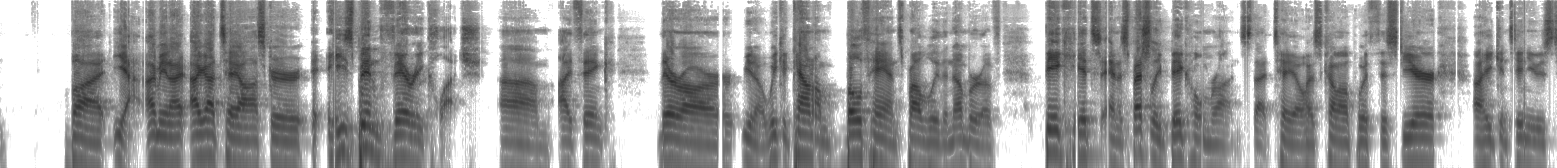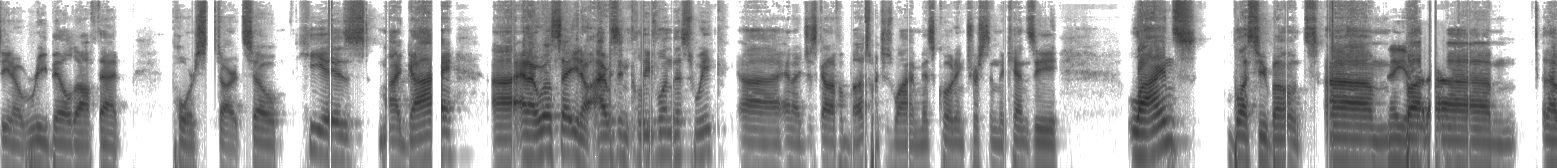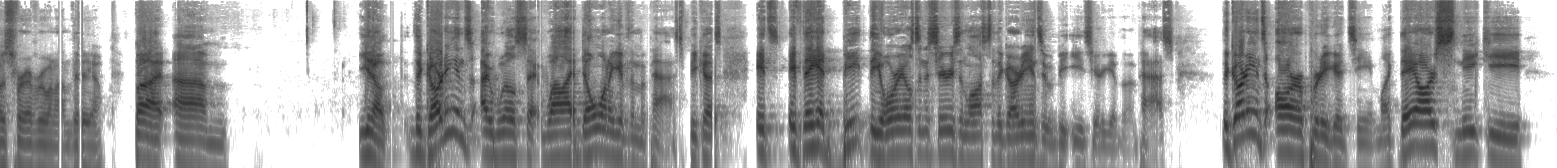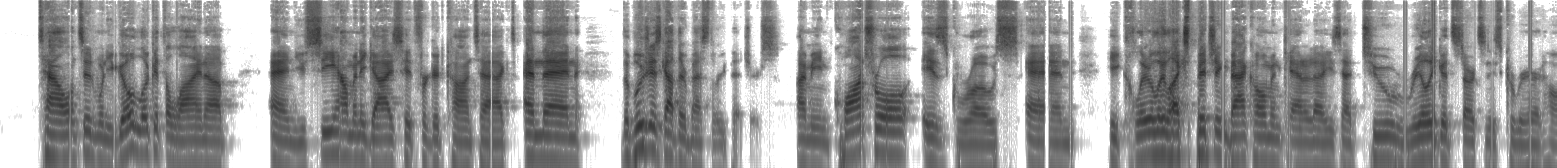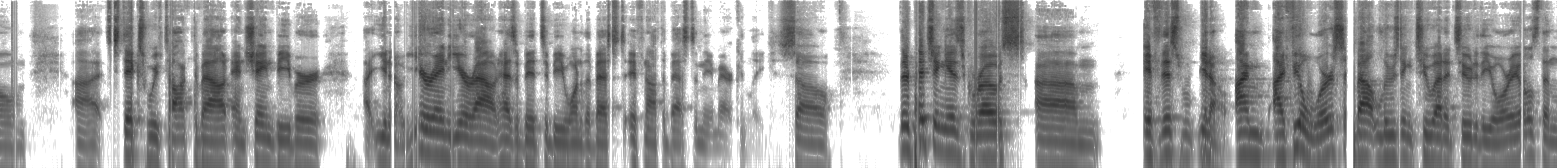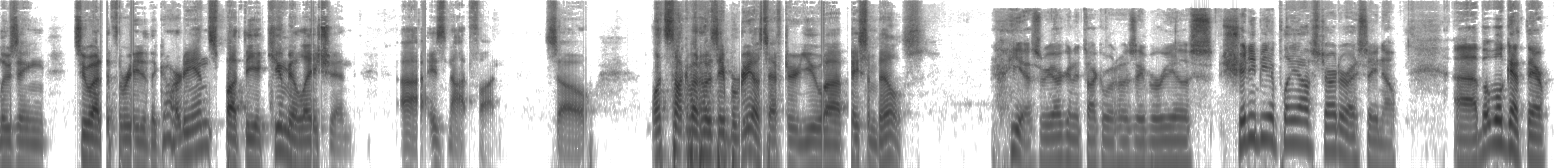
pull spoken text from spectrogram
but yeah, I mean, I, I got Teoscar. He's been very clutch. Um, I think there are, you know, we could count on both hands probably the number of big hits and especially big home runs that Teo has come up with this year. Uh, he continues to, you know, rebuild off that poor start. So he is my guy. Uh, and I will say, you know, I was in Cleveland this week uh, and I just got off a bus, which is why I'm misquoting Triston McKenzie lines. Bless you, bones. Um, you. But um, that was for everyone on video. But um, you know, the Guardians, I will say, while I don't want to give them a pass because it's if they had beat the Orioles in a series and lost to the Guardians, it would be easier to give them a pass. The Guardians are a pretty good team. Like they are sneaky talented. When you go look at the lineup and you see how many guys hit for good contact, and then the Blue Jays got their best three pitchers. I mean, Quantrill is gross and he clearly likes pitching back home in Canada. He's had two really good starts in his career at home. Uh, Sticks, we've talked about, and Shane Bieber, uh, you know, year in, year out, has a bid to be one of the best, if not the best, in the American League. So their pitching is gross. Um, if this, you know, I'm I feel worse about losing two out of two to the Orioles than losing two out of three to the Guardians, but the accumulation uh, is not fun. So let's talk about Jose Berrios after you uh, pay some bills. Yes, we are going to talk about Jose Berrios. Should he be a playoff starter? I say no, uh, but we'll get there.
